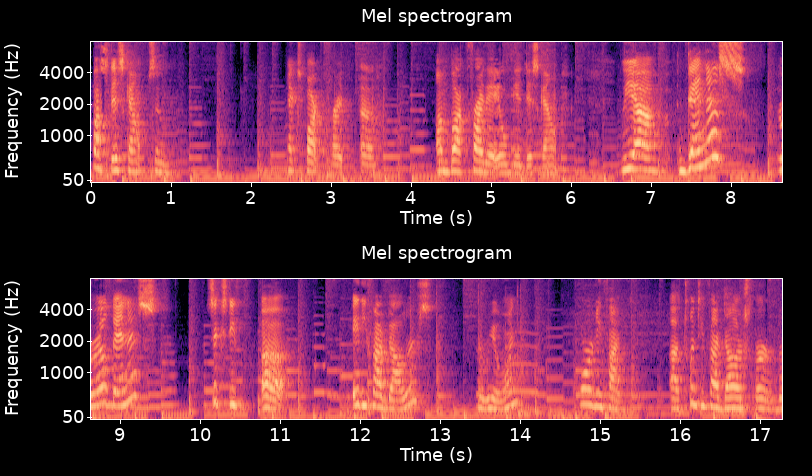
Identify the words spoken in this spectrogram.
plus discount soon. Next Black Friday, uh, on Black Friday, it'll get discount. We have Dennis, the real Dennis, sixty, uh, eighty-five dollars, the real one. Forty-five, uh, twenty-five dollars for the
